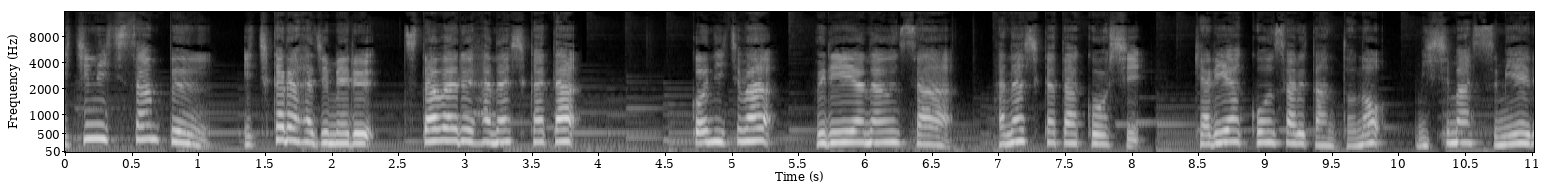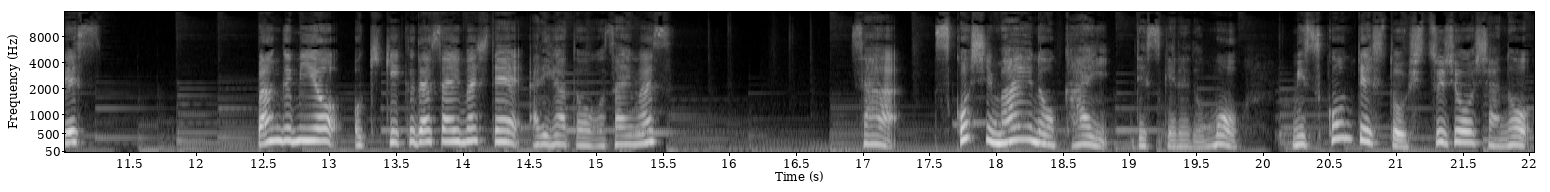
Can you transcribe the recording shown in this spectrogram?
1日3分1から始める伝わる話し方。こんにちは。フリーアナウンサー、話し方講師、キャリアコンサルタントの三島澄江です。番組をお聞きくださいましてありがとうございます。さあ、少し前の回ですけれども、ミスコンテスト出場者の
